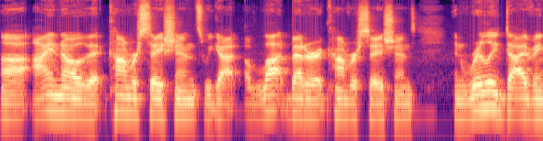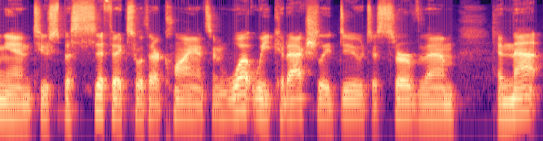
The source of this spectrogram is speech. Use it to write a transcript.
uh, I know that conversations, we got a lot better at conversations and really diving into specifics with our clients and what we could actually do to serve them. And that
